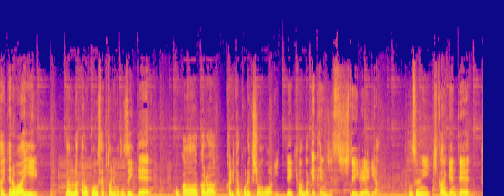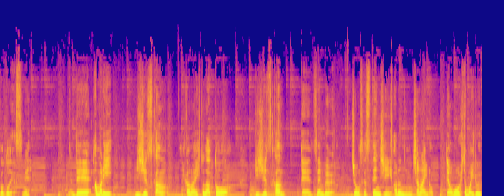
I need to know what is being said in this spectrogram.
大抵の場合、何らかのコンセプトに基づいて、他から借りたコレクションを一定期間だけ展示しているエリア。要するに期間限定ってことですね。で、あまり美術館行かない人だと、美術館って全部常設展示あるんじゃないのって思う人もいる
